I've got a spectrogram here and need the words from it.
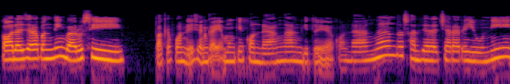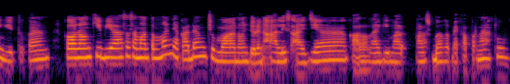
Kalau ada acara penting baru sih pakai foundation kayak mungkin kondangan gitu ya. Kondangan terus ada acara reuni gitu kan. Kalau nongki biasa sama teman ya kadang cuma nonjolin alis aja. Kalau lagi mal malas banget makeup. Pernah tuh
